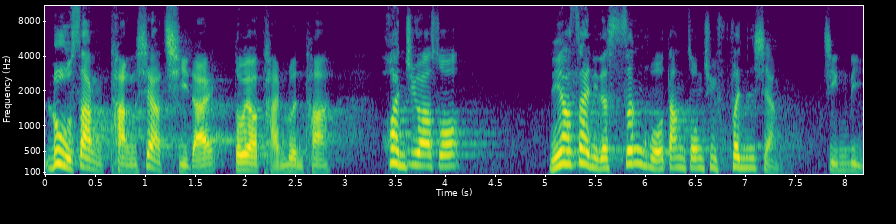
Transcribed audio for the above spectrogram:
路上躺下起来，都要谈论他。换句话说，你要在你的生活当中去分享经历，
